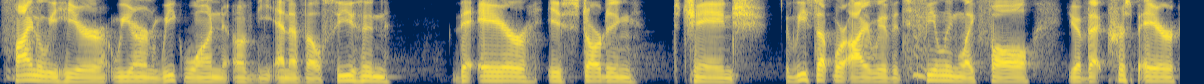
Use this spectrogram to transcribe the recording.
finally here. We are in week one of the NFL season. The air is starting to change. At least up where I live, it's hmm. feeling like fall. You have that crisp air.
